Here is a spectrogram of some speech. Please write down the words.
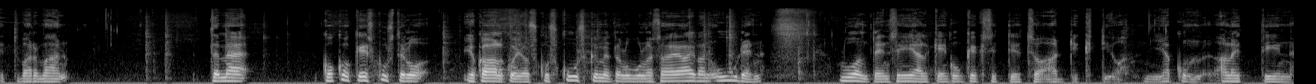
Että varmaan tämä koko keskustelu, joka alkoi joskus 60-luvulla, sai aivan uuden luonteen sen jälkeen, kun keksittiin, että se on addiktio. Ja kun alettiin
